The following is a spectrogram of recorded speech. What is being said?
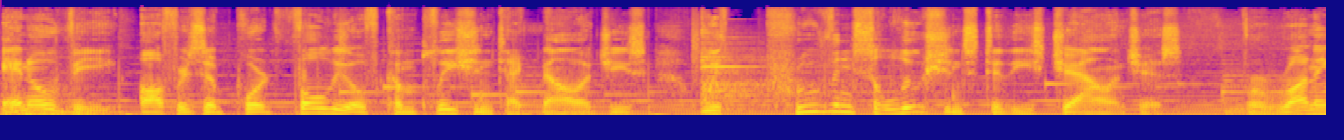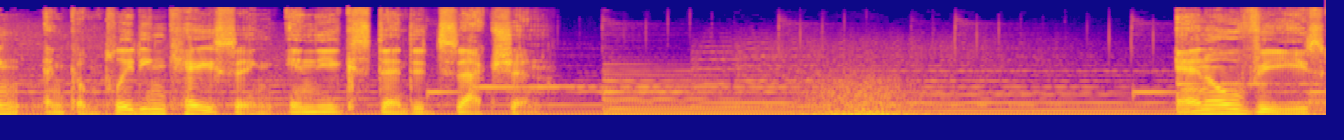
NOV offers a portfolio of completion technologies with proven solutions to these challenges for running and completing casing in the extended section. NOV's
